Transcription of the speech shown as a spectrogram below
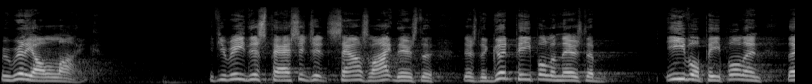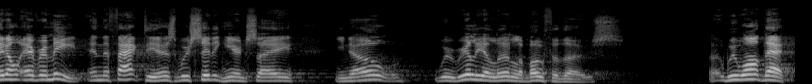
we're really all alike. If you read this passage, it sounds like there's the, there's the good people and there's the evil people, and they don't ever meet. And the fact is, we're sitting here and say, you know, we're really a little of both of those. Uh, we want that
